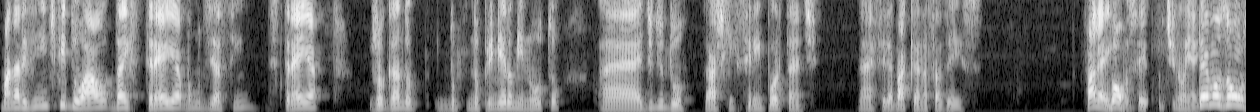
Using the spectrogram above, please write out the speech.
uma análise individual da estreia, vamos dizer assim, estreia, jogando do, no primeiro minuto é, de Dudu. Eu acho que seria importante, né? Seria bacana fazer isso. Fala aí, Bom, vocês continuem aí. Temos um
